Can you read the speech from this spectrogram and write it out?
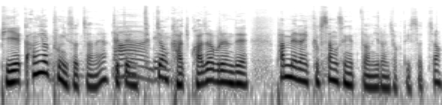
비의 깡열풍이 있었잖아요. 그때 아, 특정 네. 과자 브랜드의 판매량이 급상승했던 이런 적도 있었죠.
